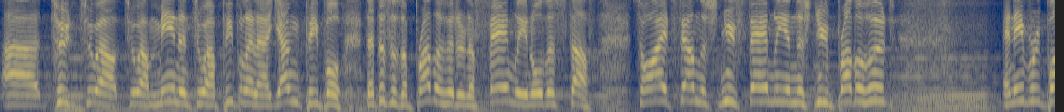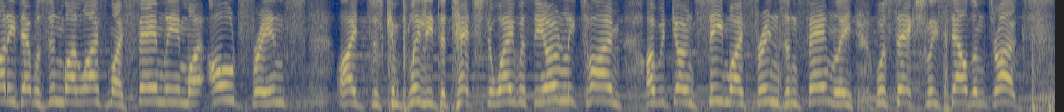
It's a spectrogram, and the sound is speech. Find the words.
uh, to to our to our men and to our people and our young people that this is a brotherhood and a family and all this stuff. So I had found this new family and this new brotherhood and everybody that was in my life, my family and my old friends, I just completely detached away with. The only time I would go and see my friends and family was to actually sell them drugs.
